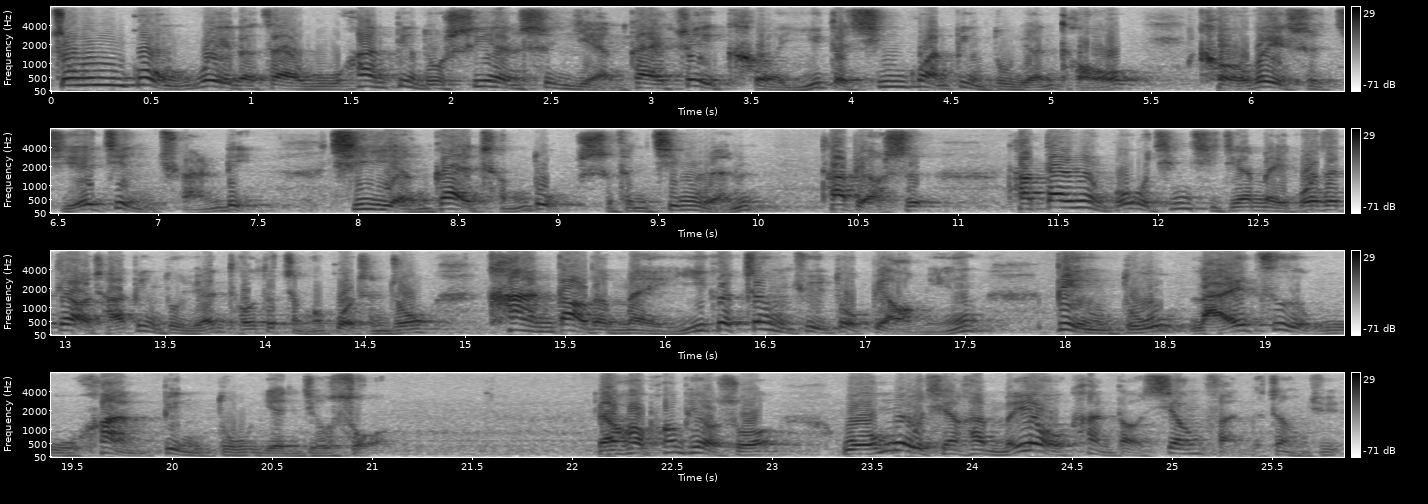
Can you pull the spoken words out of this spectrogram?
中共为了在武汉病毒实验室掩盖最可疑的新冠病毒源头，可谓是竭尽全力，其掩盖程度十分惊人。他表示，他担任国务卿期间，美国在调查病毒源头的整个过程中，看到的每一个证据都表明病毒来自武汉病毒研究所。然后，蓬佩奥说：“我目前还没有看到相反的证据，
